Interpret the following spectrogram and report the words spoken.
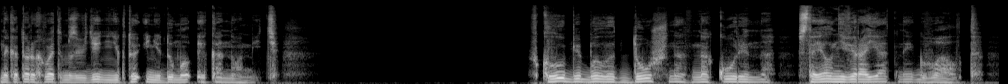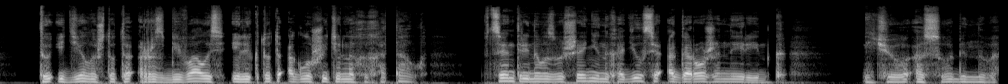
на которых в этом заведении никто и не думал экономить. В клубе было душно, накурено, стоял невероятный гвалт. То и дело что-то разбивалось или кто-то оглушительно хохотал. В центре на возвышении находился огороженный ринг. Ничего особенного.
